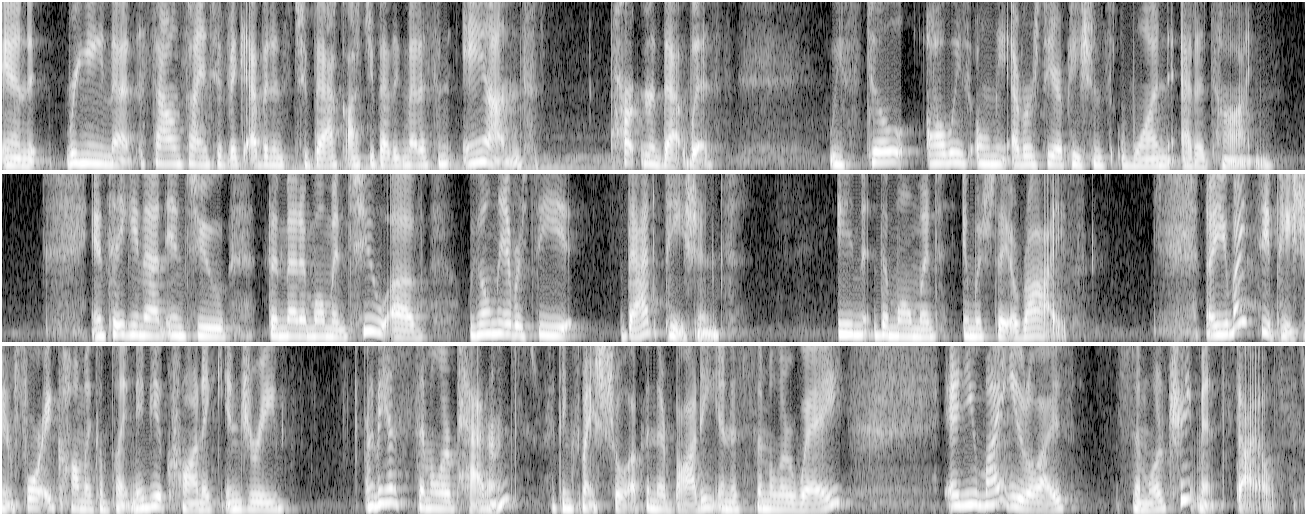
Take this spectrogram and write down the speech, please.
and bringing that sound scientific evidence to back osteopathic medicine and partnered that with. We still always only ever see our patients one at a time. And taking that into the meta moment too of we only ever see that patient in the moment in which they arrive. Now, you might see a patient for a common complaint, maybe a chronic injury, they may have similar patterns. Things might show up in their body in a similar way. And you might utilize similar treatment styles,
